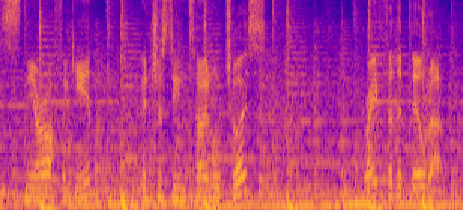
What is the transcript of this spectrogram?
Snare off again. Interesting tonal choice. Great for the build up.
